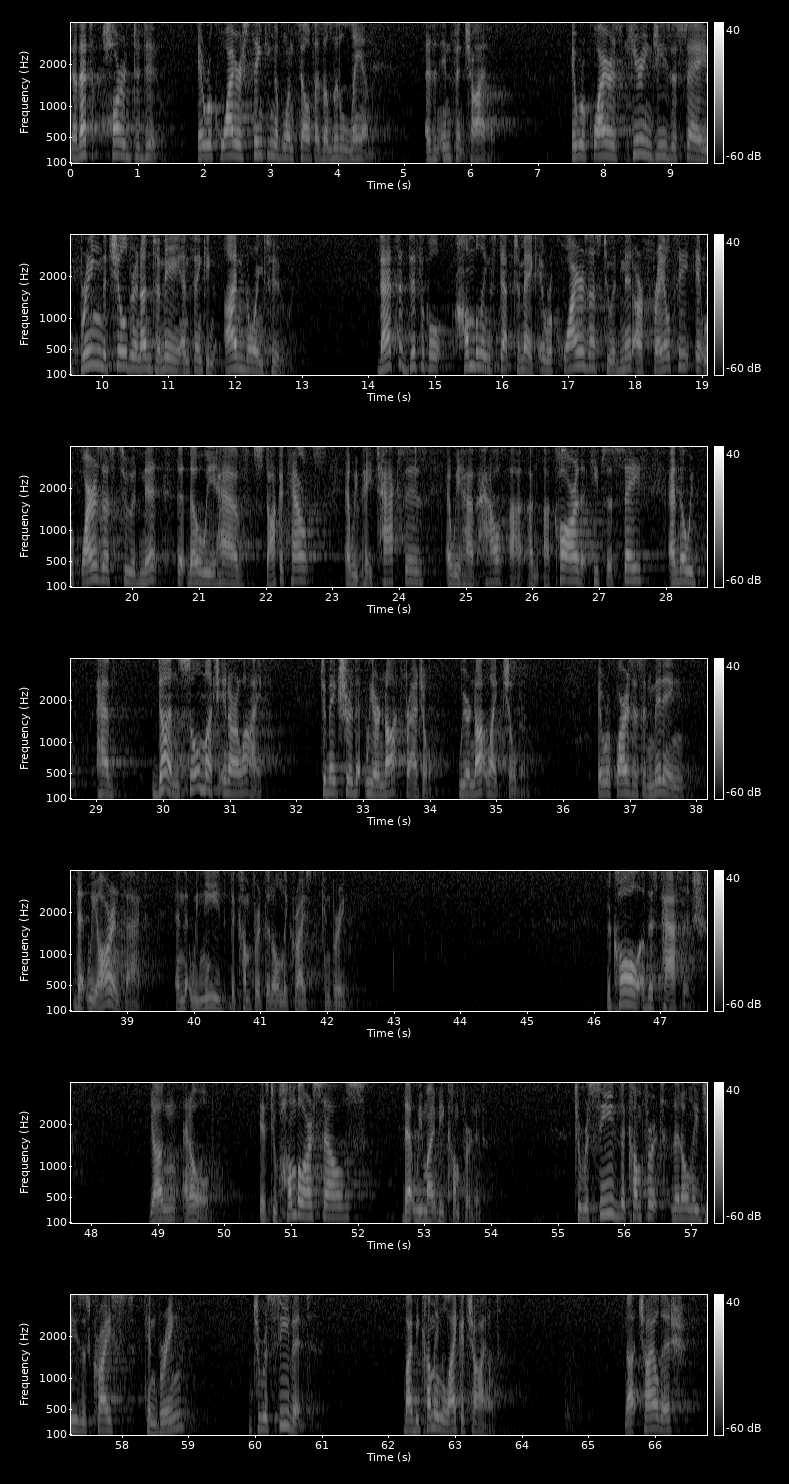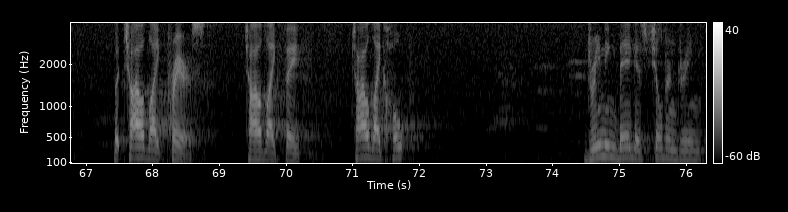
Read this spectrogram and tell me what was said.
Now, that's hard to do. It requires thinking of oneself as a little lamb, as an infant child. It requires hearing Jesus say, Bring the children unto me, and thinking, I'm going to. That's a difficult, humbling step to make. It requires us to admit our frailty. It requires us to admit that though we have stock accounts and we pay taxes and we have house, uh, a, a car that keeps us safe, and though we have done so much in our life, to make sure that we are not fragile, we are not like children. It requires us admitting that we are, in fact, and that we need the comfort that only Christ can bring. The call of this passage, young and old, is to humble ourselves that we might be comforted, to receive the comfort that only Jesus Christ can bring, to receive it by becoming like a child. Not childish, but childlike prayers, childlike faith, childlike hope, dreaming big as children dream,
